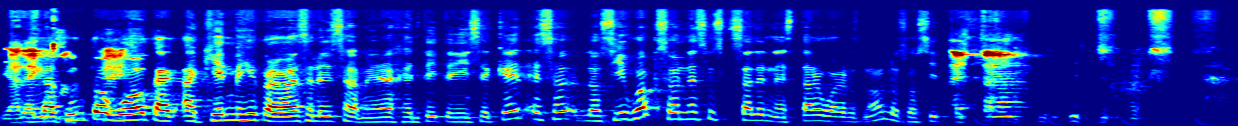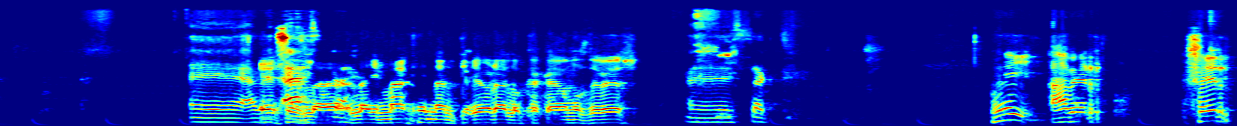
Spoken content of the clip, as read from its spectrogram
Ya la El asunto woke, aquí en México la verdad se lo dice a la mayoría de la gente y te dice que eso, los Ewoks son esos que salen en Star Wars, ¿no? Los Ahí ositos. está. Eh, a ver, Esa es ah, la, está. la imagen anterior a lo que acabamos de ver. Eh, exacto. Güey, a ver, Fer,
